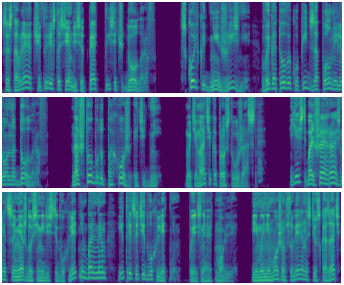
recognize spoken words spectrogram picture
составляет 475 тысяч долларов. Сколько дней жизни вы готовы купить за полмиллиона долларов? На что будут похожи эти дни? Математика просто ужасная. Есть большая разница между 72-летним больным и 32-летним, поясняет Молли. И мы не можем с уверенностью сказать,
